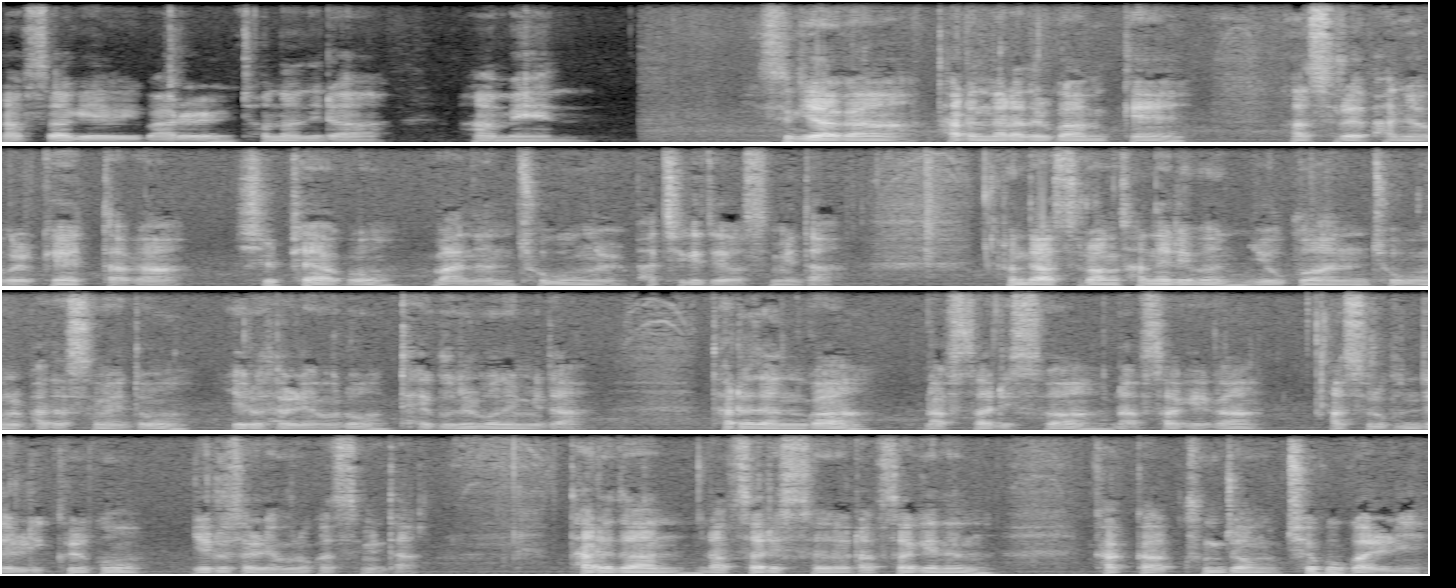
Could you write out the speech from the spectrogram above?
랍사게의 말을 전하니라. 아멘. 히스기야가 다른 나라들과 함께 아술의 반역을 꾀했다가 실패하고 많은 조공을 바치게 되었습니다. 그런데 아수르왕 사네립은 요구한 조공을 받았음에도 예루살렘으로 대군을 보냅니다. 다르단과 랍사리스와 랍사게가 아수르 군대를 이끌고 예루살렘으로 갔습니다. 다르단, 랍사리스, 랍사게는 각각 궁정 최고관리,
